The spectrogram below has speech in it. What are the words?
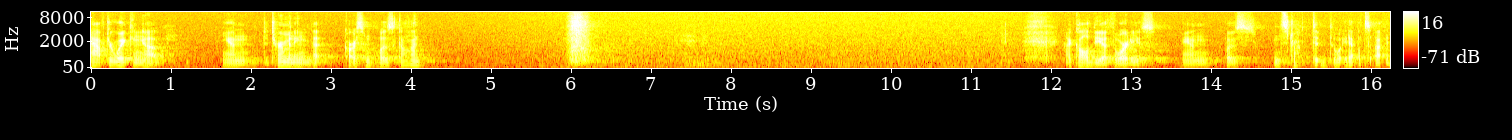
After waking up and determining that Carson was gone, called the authorities and was instructed to wait outside.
